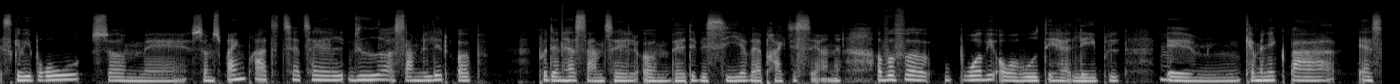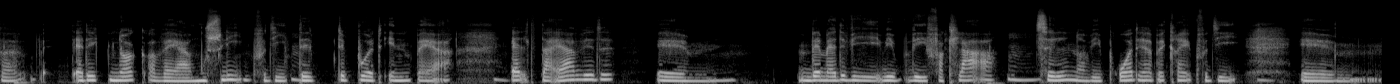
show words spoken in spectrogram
skal vi bruge som, øh, som springbræt til at tale videre og samle lidt op på den her samtale om, hvad det vil sige at være praktiserende. Og hvorfor bruger vi overhovedet det her label? Mm. Øhm, kan man ikke bare, altså, er det ikke nok at være muslim? Fordi mm. det, det burde indebære mm. alt, der er ved det. Øhm, hvem er det, vi, vi, vi forklarer Mm. til, når vi bruger det her begreb? Fordi øhm,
